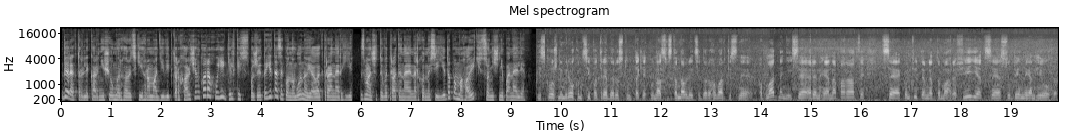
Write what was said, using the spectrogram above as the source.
Директор лікарні, що у Миргородській громаді Віктор Харченко рахує кількість спожитої та зекономленої електроенергії. Зменшити витрати на енергоносії допомагають сонячні панелі. І з кожним роком ці потреби ростуть, так як у нас встановлюється дороговартісне обладнання, це рентген-апарати, це комп'ютерна томографія, це судинний ангіограф.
